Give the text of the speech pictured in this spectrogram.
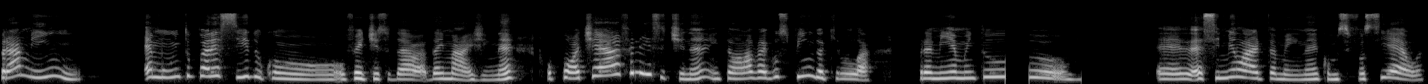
Para mim, é muito parecido com o feitiço da, da imagem, né? O pote é a Felicity, né? Então ela vai cuspindo aquilo lá. Para mim é muito. É, é, similar também, né? Como se fosse ela.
